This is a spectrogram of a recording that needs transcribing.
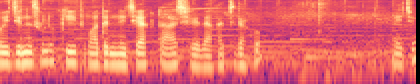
ওই জিনিসগুলো কি তোমাদের নিচে একটা আছে, দেখাচ্ছি দেখো। এই যে,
